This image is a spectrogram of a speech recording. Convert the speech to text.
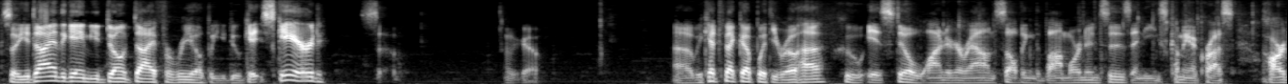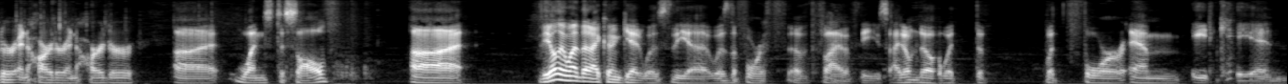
So you die in the game, you don't die for real, but you do get scared. So there we go. Uh, we catch back up with Iroha, who is still wandering around solving the bomb ordinances, and he's coming across harder and harder and harder uh, ones to solve. Uh, the only one that I couldn't get was the uh, was the fourth of the five of these. I don't know what the what four M eight KN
